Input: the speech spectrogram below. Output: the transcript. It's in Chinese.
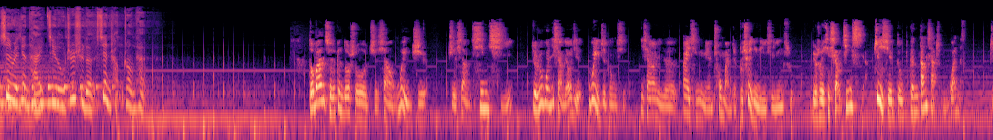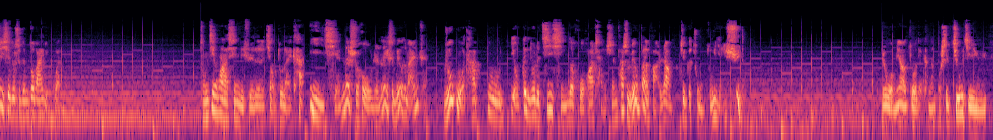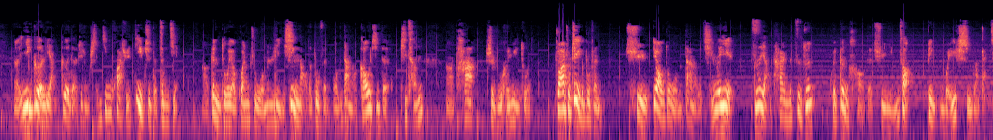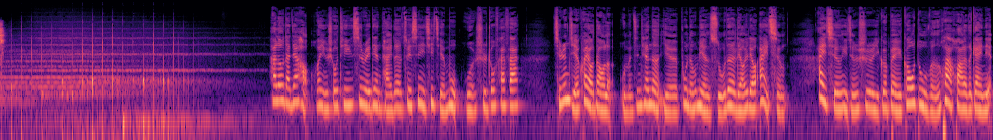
信瑞电台记录知识的现场状态。多巴胺其实更多时候指向未知，指向新奇。就如果你想了解未知的东西，你想让你的爱情里面充满着不确定的一些因素，比如说一些小惊喜啊，这些都跟当下是无关的，这些都是跟多巴胺有关的。从进化心理学的角度来看，以前的时候人类是没有那么安全。如果它不有更多的激情的火花产生，它是没有办法让这个种族延续的。就我们要做的，可能不是纠结于，呃，一个两个的这种神经化学递质的增减，啊，更多要关注我们理性脑的部分，我们大脑高级的皮层，啊，它是如何运作的，抓住这个部分，去调动我们大脑的前额叶，滋养他人的自尊，会更好的去营造并维持一段感情。Hello，大家好，欢迎收听新锐电台的最新一期节目，我是周发发。情人节快要到了，我们今天呢也不能免俗的聊一聊爱情。爱情已经是一个被高度文化化了的概念，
